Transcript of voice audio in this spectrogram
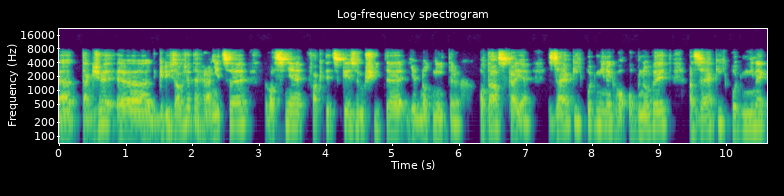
Eh, takže eh, když zavřete hranice, vlastně fakticky zrušíte jednotný trh. Otázka je, za jakých podmínek ho obnovit a za jakých podmínek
